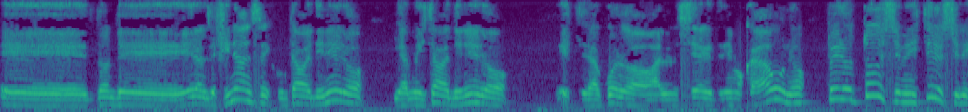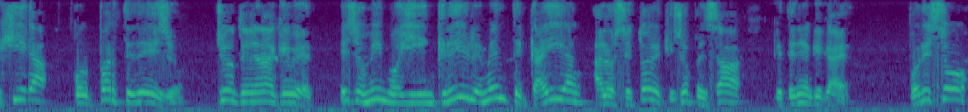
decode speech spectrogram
eh, donde era el de finanzas y juntaba el dinero y administraba el dinero este, de acuerdo a la necesidad que teníamos cada uno, pero todo ese ministerio se elegía por parte de ellos. Yo no tenía nada que ver. Ellos mismos increíblemente caían a los sectores que yo pensaba que tenían que caer. Por eso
